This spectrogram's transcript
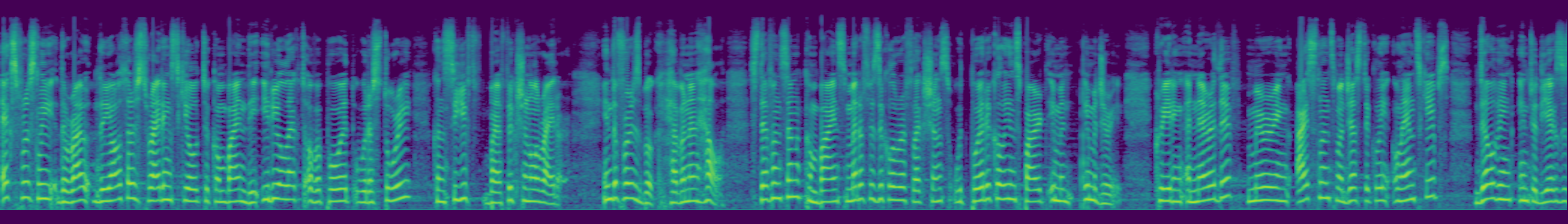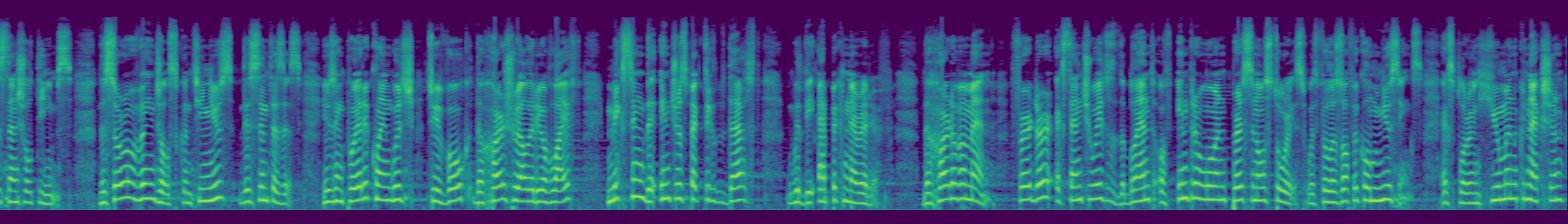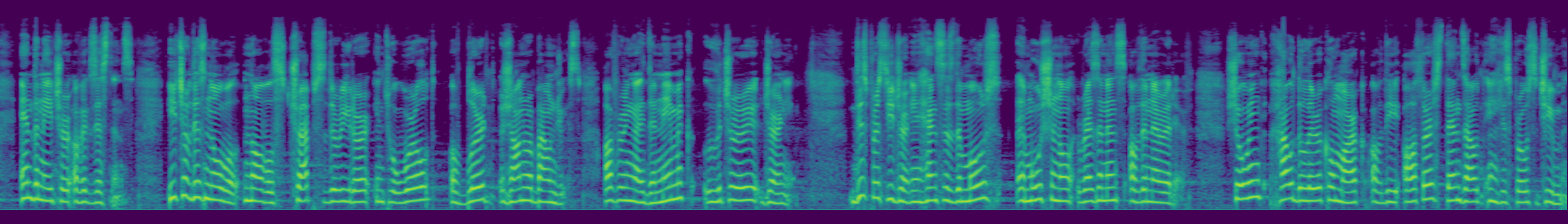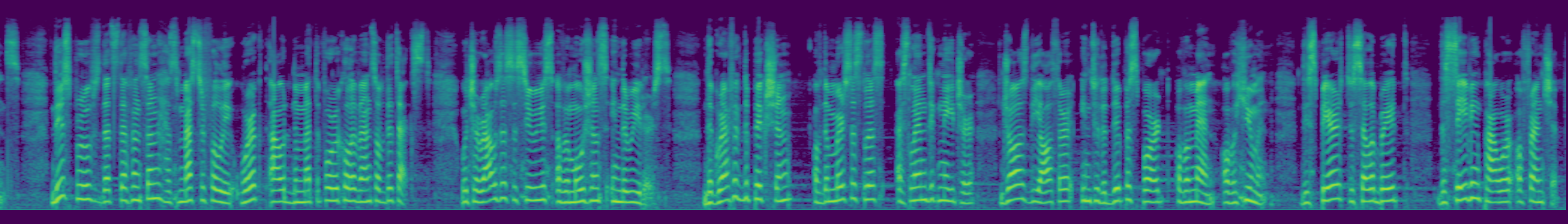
expressly the, the author's writing skill to combine the idiolect of a poet with a story conceived by a fictional writer. In the first book, Heaven and Hell, Stefansson combines metaphysical reflections with poetically inspired Im imagery, creating a narrative mirroring Iceland's majestic landscapes, delving into the existential themes. The Sorrow of Angels continues this synthesis, using poetic language to evoke the harsh reality of life, mixing the introspective depth with the epic narrative. The Heart of a Man further accentuates the blend of interwoven personal stories with philosophical musings, exploring human connection and the nature of existence. Each of these novel, novels traps the reader into a world of blurred genre boundaries, offering a dynamic literary journey. This procedure enhances the most emotional resonance of the narrative, showing how the lyrical mark of the author stands out in his prose achievements. This proves that Stefansson has masterfully worked out the metaphorical events of the text, which arouses a series of emotions in the readers. The graphic depiction of the merciless Icelandic nature draws the author into the deepest part of a man, of a human, despair to celebrate the saving power of friendship.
